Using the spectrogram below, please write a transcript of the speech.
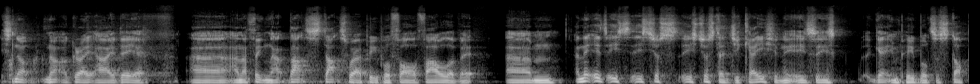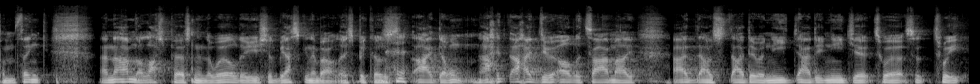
it's not not a great idea. Uh, and I think that that's that's where people fall foul of it. Um, and it is, it's, it's just it's just education. It's, it's getting people to stop and think. And I'm the last person in the world who you should be asking about this because I don't. I, I do it all the time. I I, I, I do a need I do knee jerk twerks tweet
